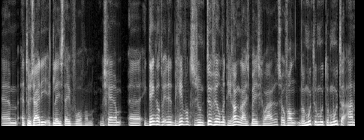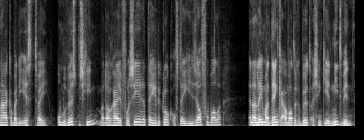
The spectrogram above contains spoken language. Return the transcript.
Um, en toen zei hij, ik lees het even voor van mijn scherm. Uh, ik denk dat we in het begin van het seizoen te veel met die ranglijst bezig waren. Zo van, we moeten, moeten, moeten aanhaken bij die eerste twee. Onbewust misschien, maar dan ga je forceren tegen de klok of tegen jezelf voetballen. En alleen maar denken aan wat er gebeurt als je een keer niet wint.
